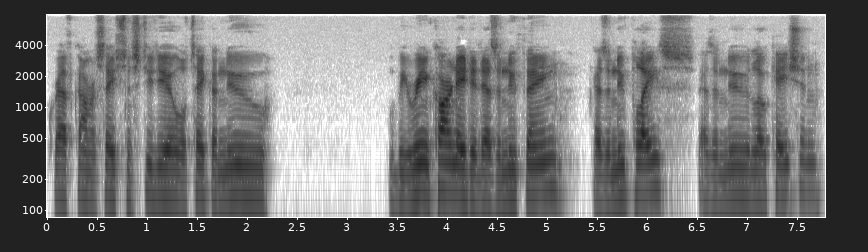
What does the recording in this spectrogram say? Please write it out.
Craft Conversation Studio will take a new, will be reincarnated as a new thing, as a new place, as a new location.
